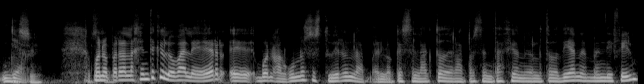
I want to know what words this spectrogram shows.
Ya. así. Bueno, para la gente que lo va a leer, eh, bueno, algunos estuvieron en, la- en lo que es el acto de la presentación el otro día en el Mendifilm,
